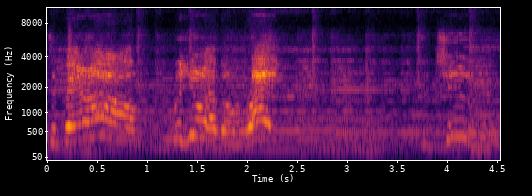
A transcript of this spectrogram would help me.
to bear arms, but you don't have the right to choose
